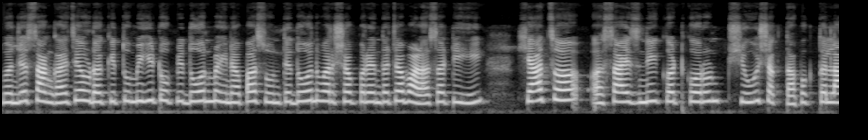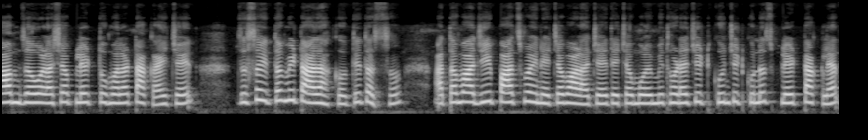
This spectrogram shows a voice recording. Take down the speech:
म्हणजे सांगायचं एवढं की तुम्ही ही टोपी दोन महिन्यापासून ते दोन वर्षापर्यंतच्या बाळासाठीही ह्याच साईजनी कट करून शिवू शकता. फक्त लांब जवळ अशा प्लेट तुम्हाला टाकायच्या आहेत. जसं इथं मी टा दाखवते तसं. आता माझी पाच महिन्याच्या बाळाची आहे त्याच्यामुळे मी थोड्या चिटकून चिटकूनच प्लेट टाकल्यात.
